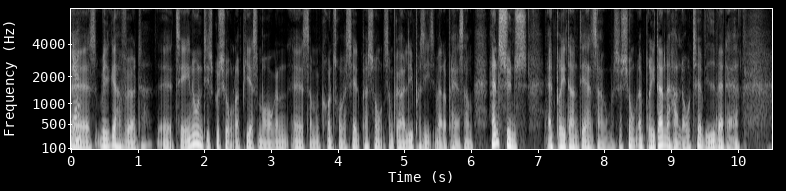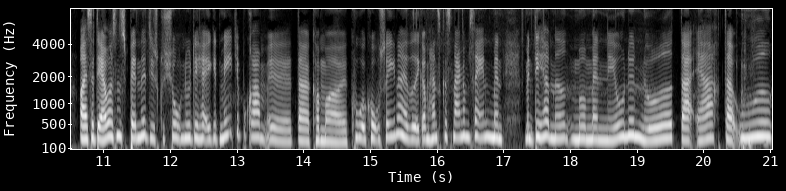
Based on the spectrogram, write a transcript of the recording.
Ja. øh, hvilket har ført øh, til endnu en diskussion af Piers Morgan øh, som en kontroversiel person, som gør lige præcis, hvad der passer ham. Han synes, at britterne, det er hans argumentation, at britterne har lov til at vide, hvad det er. Og altså, det er jo også en spændende diskussion nu. Det her er ikke et medieprogram. Øh, der kommer Q og K senere. Jeg ved ikke, om han skal snakke om sagen. Men, men det her med, må man nævne noget, der er derude,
